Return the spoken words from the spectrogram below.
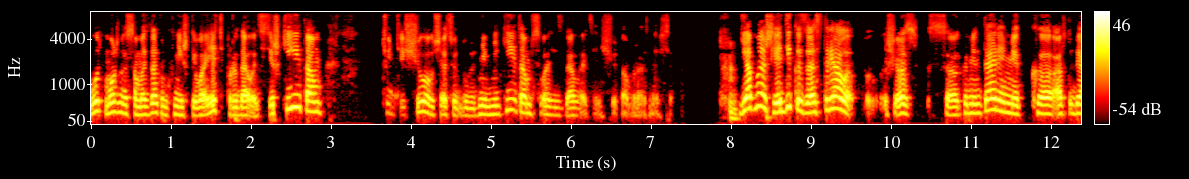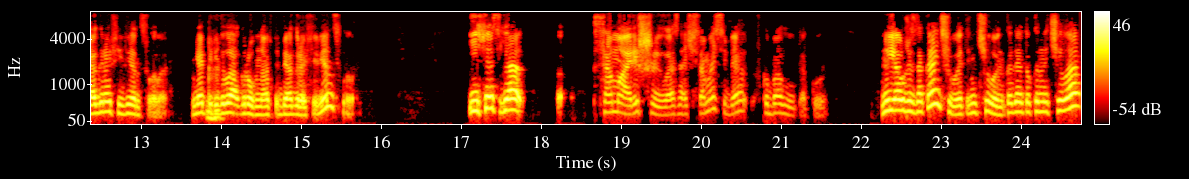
Вот можно самоиздатом книжки ваять, продавать стишки там, чуть еще, сейчас вот буду дневники там свои сдавать, а еще там разные все. Хм. Я, понимаешь, я дико застряла сейчас с комментариями к автобиографии Венслова. Я перевела огромную автобиографию Венслова. И сейчас я сама решила, значит, сама себя в кабалу такую. Ну, я уже заканчиваю, это ничего. Но когда я только начала,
